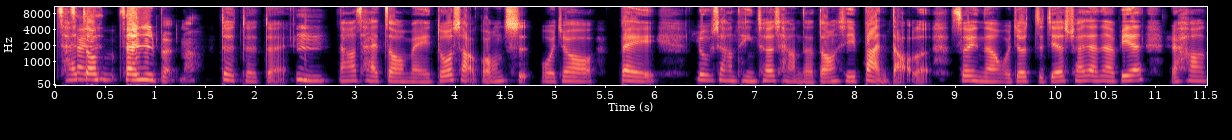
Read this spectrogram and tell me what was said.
才走在，在日本吗？对对对，嗯，然后才走没多少公尺，我就被路上停车场的东西绊倒了，所以呢，我就直接摔在那边，然后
